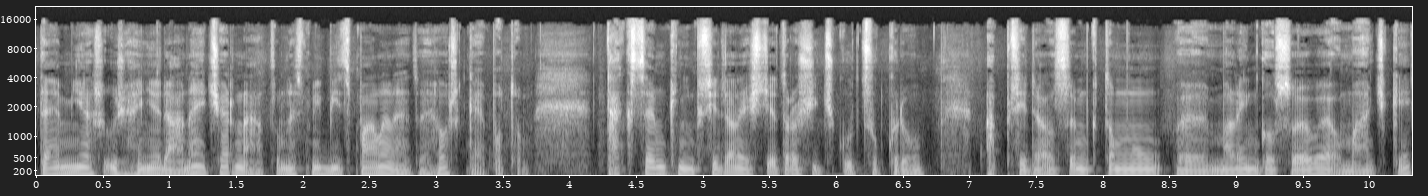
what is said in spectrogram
téměř už hnědá, ne černá, to nesmí být spálené, to je hořké potom, tak jsem k ní přidal ještě trošičku cukru a přidal jsem k tomu e, malinko sojové omáčky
